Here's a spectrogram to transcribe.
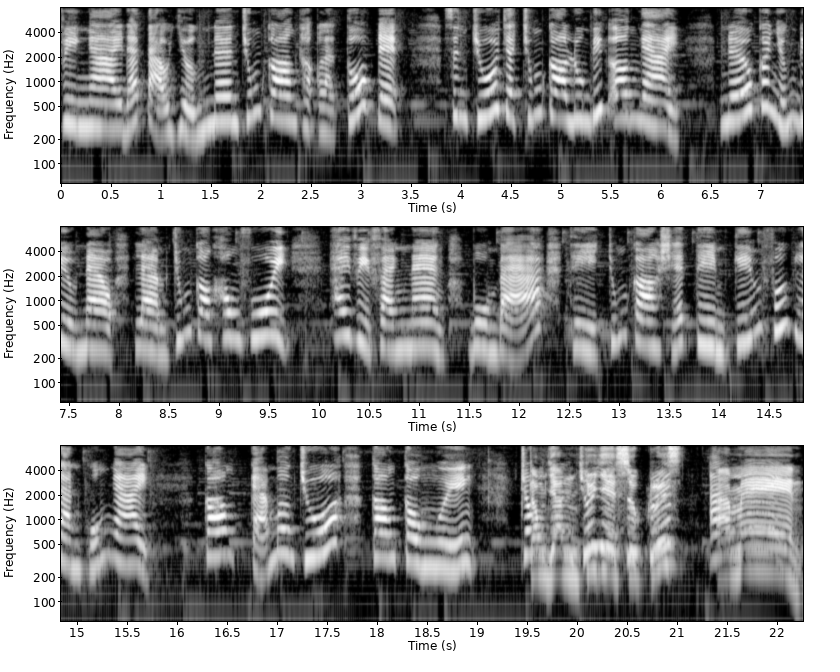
vì Ngài đã tạo dựng nên chúng con thật là tốt đẹp. Xin Chúa cho chúng con luôn biết ơn Ngài. Nếu có những điều nào làm chúng con không vui, thay vì phàn nàn, buồn bã thì chúng con sẽ tìm kiếm phước lành của Ngài. Con cảm ơn Chúa, con cầu nguyện trong, trong danh Chúa Giêsu Christ. Amen.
